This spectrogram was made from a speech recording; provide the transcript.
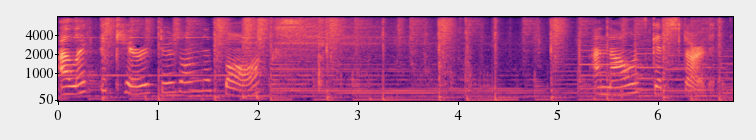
I like the characters on the box. And now let's get started.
